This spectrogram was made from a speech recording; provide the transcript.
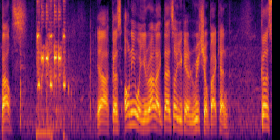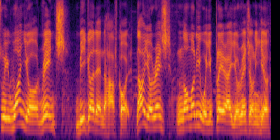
Bounce. Yeah, because only when you run like that so you can reach your backhand. Because we want your range bigger than the half court. Now your range, normally when you play, right, your range only here.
